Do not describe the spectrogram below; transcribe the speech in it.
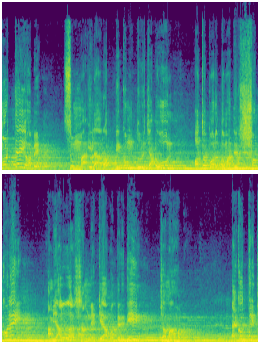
মরতেই হবে। সুম্মা ইলা রব্বিকুম তুরজাউন। অতঃপর তোমাদের সকলেই আমি আল্লাহর সামনে কেয়ামতের দিন জমা হবে, একত্রিত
